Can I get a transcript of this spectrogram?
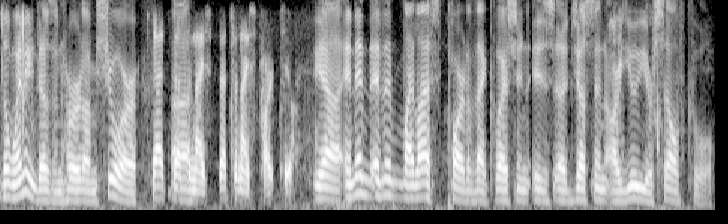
The winning doesn't hurt, I'm sure. That that's uh, a nice that's a nice part too. Yeah, and then and then my last part of that question is, uh, Justin, are you yourself cool?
